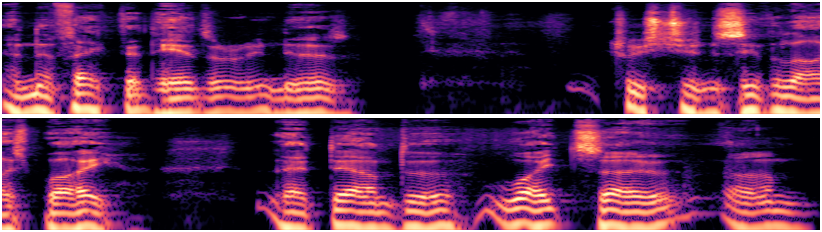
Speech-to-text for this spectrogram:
And the fact that Heather, in her Christian civilized way, that down to wait. So um,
